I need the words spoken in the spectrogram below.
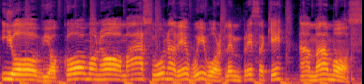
Y obvio, cómo no, más una de WeWork, la empresa que amamos.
